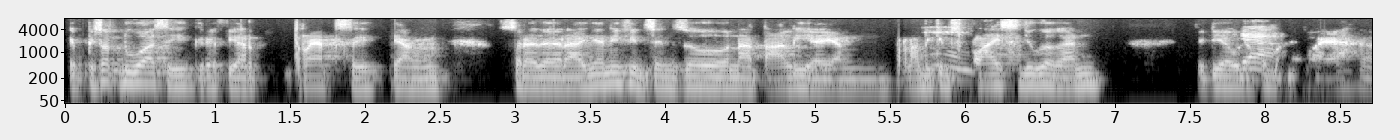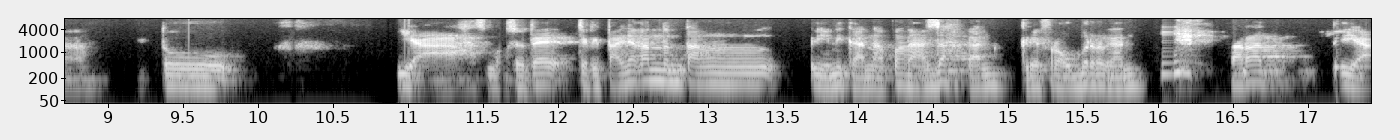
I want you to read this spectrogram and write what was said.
episode 2 sih Graveyard Threat sih yang sutradaranya nih Vincenzo Natali ya yang pernah bikin Hmm. Splice juga kan. Jadi ya udah Ya. kebayang lah ya. Nah, itu ya maksudnya ceritanya kan tentang ini kan apa Nazah kan grave robber kan. Karena ya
